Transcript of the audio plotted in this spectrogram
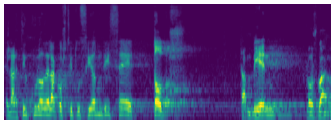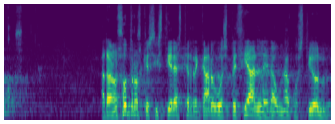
El artículo de la Constitución dice todos, también los bancos. Para nosotros que existiera este recargo especial era una cuestión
